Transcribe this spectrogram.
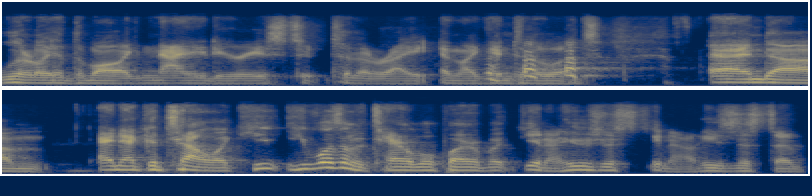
literally hit the ball like 90 degrees to, to the right and like into the woods, and um and I could tell like he he wasn't a terrible player, but you know he was just you know he's just a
